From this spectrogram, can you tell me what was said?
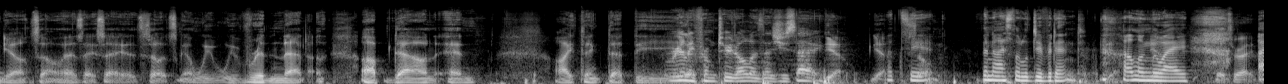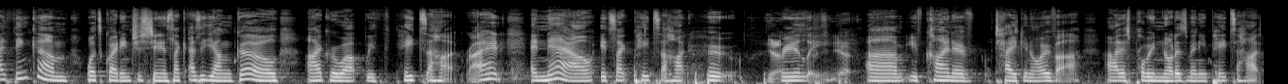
You know, so as I say, so it's we we've ridden that up down, and I think that the really from two dollars, as you say. Yeah, yeah. That's so, it. The nice little dividend yeah, along yeah, the way. That's right. I think um, what's quite interesting is like as a young girl, I grew up with Pizza Hut, right? And now it's like Pizza Hut who? Yeah. Really? Yeah. Um, you've kind of taken over. Uh, there's probably not as many Pizza Hut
